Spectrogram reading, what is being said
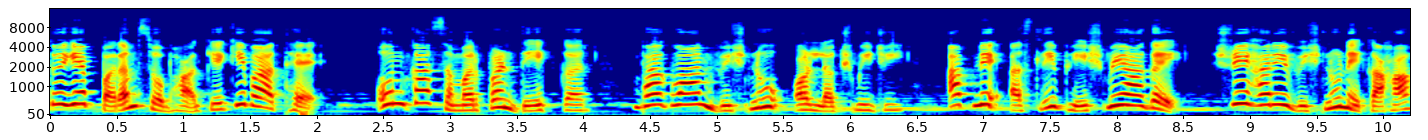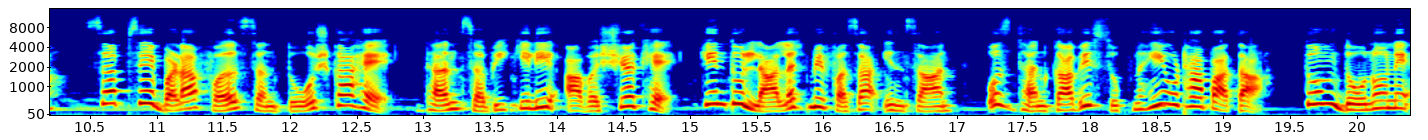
तो यह परम सौभाग्य की बात है। उनका समर्पण देखकर भगवान विष्णु और लक्ष्मी जी अपने असली भेष में आ गए। श्री हरि विष्णु ने कहा, सबसे बड़ा फल संतोष का है। धन सभी के लिए आवश्यक है, किंतु लालच में फंसा इंसान उस धन का भी सुख नहीं उठा पाता। तुम दोनों ने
